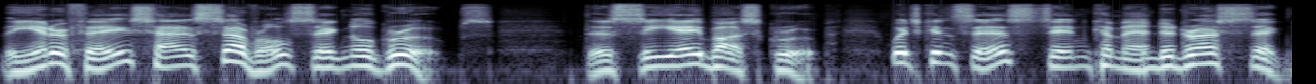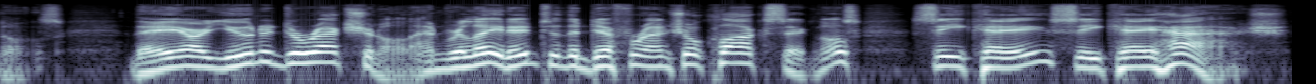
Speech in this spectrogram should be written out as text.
The interface has several signal groups. The CA bus group which consists in command address signals. They are unidirectional and related to the differential clock signals CK, CK hash.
